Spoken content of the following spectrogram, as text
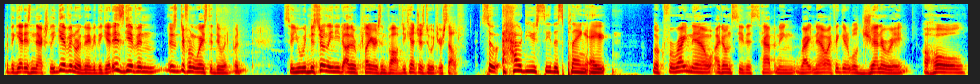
but the get isn't actually given, or maybe the get is given. There's different ways to do it, but so you would certainly need other players involved. You can't just do it yourself. So, how do you see this playing out? Look, for right now, I don't see this happening right now. I think it will generate a whole.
